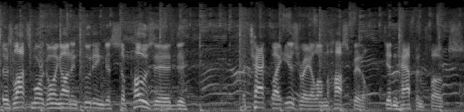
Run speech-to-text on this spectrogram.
There's lots more going on, including the supposed attack by Israel on the hospital. Didn't happen, folks.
